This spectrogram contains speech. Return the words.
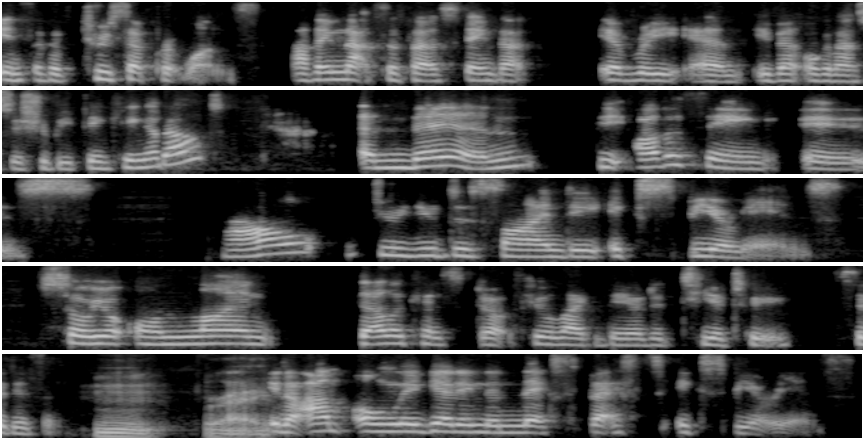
instead of two separate ones i think that's the first thing that every um, event organizer should be thinking about and then the other thing is how do you design the experience so your online delegates don't feel like they're the tier two citizen mm. Right. You know, I'm only getting the next best experience.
